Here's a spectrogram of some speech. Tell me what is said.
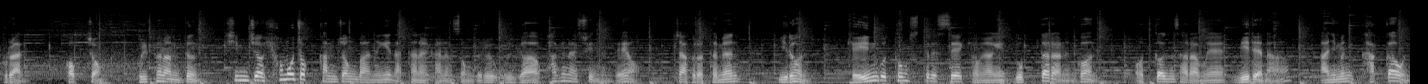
불안, 걱정, 불편함 등 심지어 혐오적 감정 반응이 나타날 가능성들을 우리가 확인할 수 있는데요. 자, 그렇다면 이런 개인 고통 스트레스의 경향이 높다라는 건 어떤 사람의 미래나 아니면 가까운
